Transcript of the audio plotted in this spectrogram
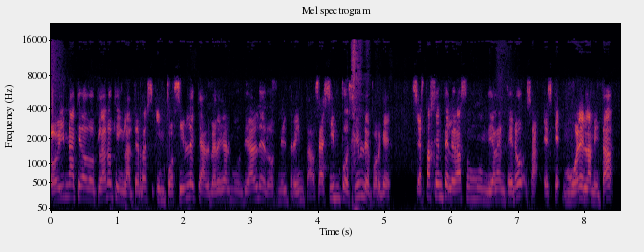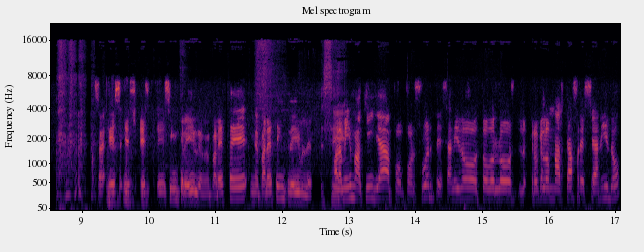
hoy me ha quedado claro que Inglaterra es imposible que albergue el Mundial de 2030. O sea, es imposible porque si a esta gente le das un mundial entero, o sea, es que muere en la mitad. O sea, es, es, es, increíble, me parece, me parece increíble. Ahora mismo aquí ya, por, suerte, se han ido todos los, creo que los más cafres se han ido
